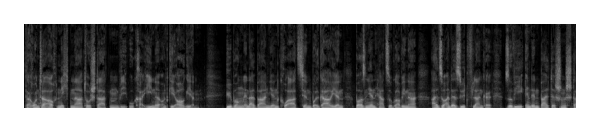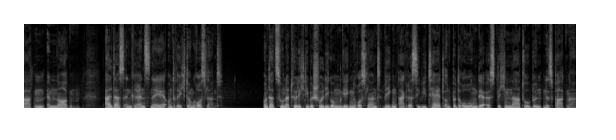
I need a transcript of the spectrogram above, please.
darunter auch Nicht-NATO-Staaten wie Ukraine und Georgien. Übungen in Albanien, Kroatien, Bulgarien, Bosnien-Herzegowina, also an der Südflanke sowie in den baltischen Staaten im Norden. All das in Grenznähe und Richtung Russland. Und dazu natürlich die Beschuldigungen gegen Russland wegen Aggressivität und Bedrohung der östlichen NATO-Bündnispartner.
